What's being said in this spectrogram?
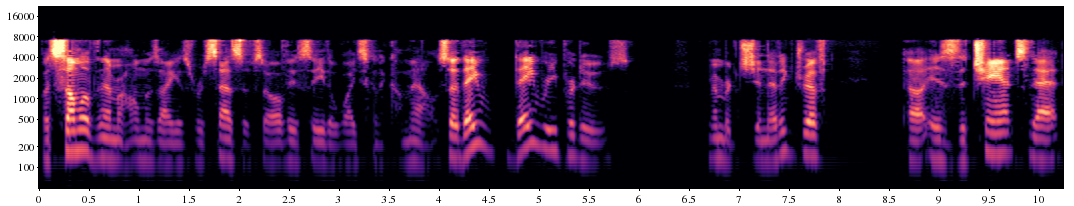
But some of them are homozygous recessive, so obviously the white's going to come out. So they they reproduce. Remember, genetic drift uh, is the chance that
